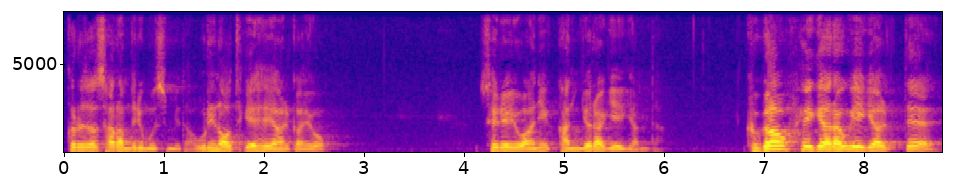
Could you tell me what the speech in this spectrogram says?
그러자 사람들이 묻습니다. 우리는 어떻게 해야 할까요? 세례 요한이 간결하게 얘기합니다. 그가 회개하라고 얘기할 때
